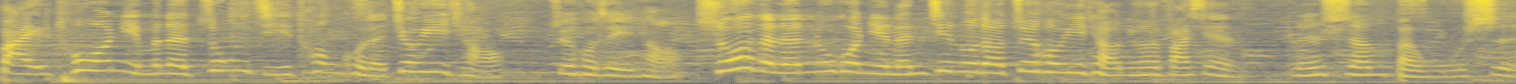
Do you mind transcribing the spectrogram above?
摆脱你们的终极痛苦的就一条，最后这一条。所有的人，如果你能进入到最后一条，你会发现人生本无事，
